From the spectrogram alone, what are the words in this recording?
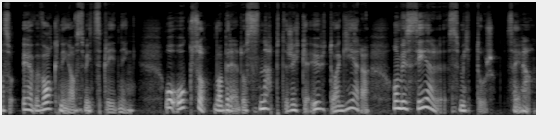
alltså övervakning av smittspridning och också vara beredd att snabbt rycka ut och agera om vi ser smittor, säger han.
